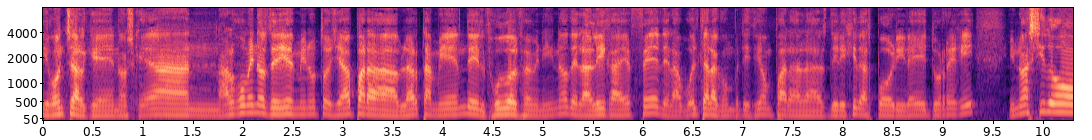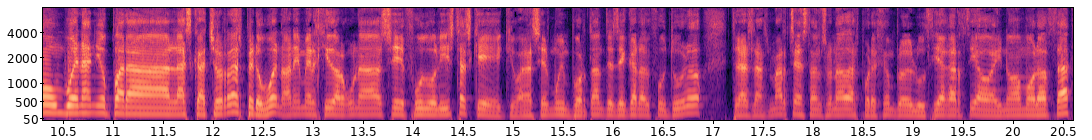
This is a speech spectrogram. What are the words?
Y Gonchal, que nos quedan algo menos de 10 minutos ya para hablar también del fútbol femenino, de la Liga F, de la vuelta a la competición para las dirigidas por Ireia y Turregui. Y no ha sido un buen año para las cachorras, pero bueno, han emergido algunas eh, futbolistas que, que, van a ser muy importantes de cara al futuro. Tras las marchas tan sonadas, por ejemplo, de Lucía García o Ainhoa Moraza,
